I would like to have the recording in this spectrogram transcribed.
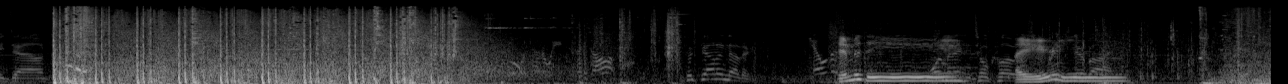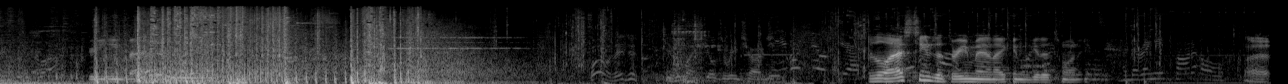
Enemy down. Took down another. Timothy, I hear you. Greeting back. The last team's a three man, I can get a 20. Alright.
